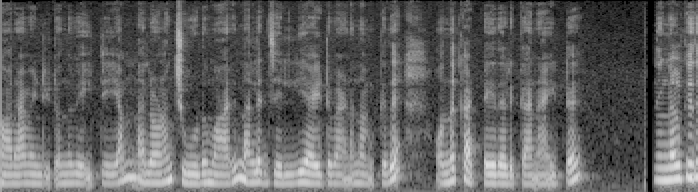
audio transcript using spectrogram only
മാറാൻ വേണ്ടിയിട്ടൊന്ന് വെയിറ്റ് ചെയ്യാം. നല്ലോണം ചൂട് മാറി നല്ല ജെല്ലി ആയിട്ട് വേണം നമുക്കിത് ഒന്ന് കട്ട് ചെയ്തെടുക്കാനായിട്ട്. നിങ്ങൾക്കിത്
